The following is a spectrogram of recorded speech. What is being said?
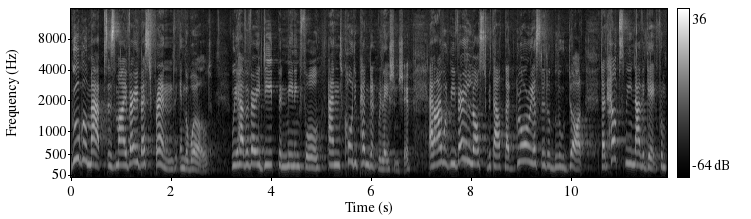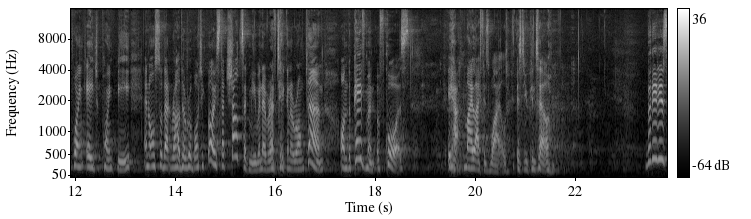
Google Maps is my very best friend in the world. We have a very deep and meaningful and codependent relationship, and I would be very lost without that glorious little blue dot that helps me navigate from point A to point B, and also that rather robotic voice that shouts at me whenever I've taken a wrong turn on the pavement, of course. Yeah, my life is wild, as you can tell. But it is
